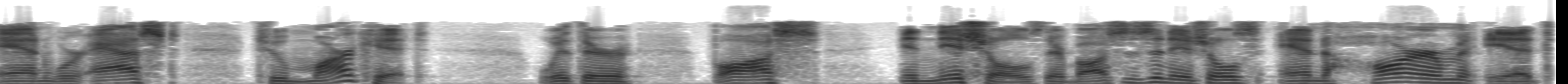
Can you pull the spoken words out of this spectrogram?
and were asked to mark it with their boss initials, their boss's initials, and harm it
